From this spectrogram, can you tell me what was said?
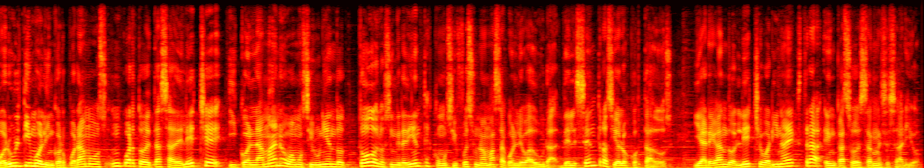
Por último le incorporamos un cuarto de taza de leche y con la mano vamos a ir uniendo todos los ingredientes como si fuese una masa con levadura, del centro hacia los costados, y agregando leche o harina extra en caso de ser necesario.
